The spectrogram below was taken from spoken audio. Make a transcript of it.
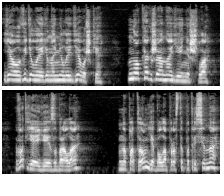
Я увидела её на милой девушке. Но как же она ей не шла? Вот я её и забрала. Но потом я была просто потрясена.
